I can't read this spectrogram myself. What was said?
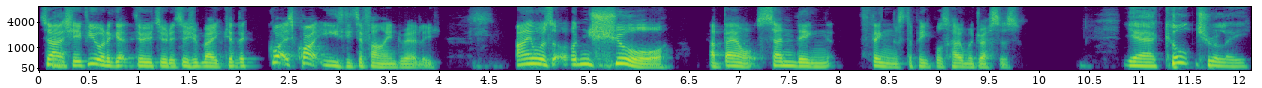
So yeah. actually, if you want to get through to a decision maker, the, quite it's quite easy to find. Really, I was unsure about sending things to people's home addresses. Yeah, culturally,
